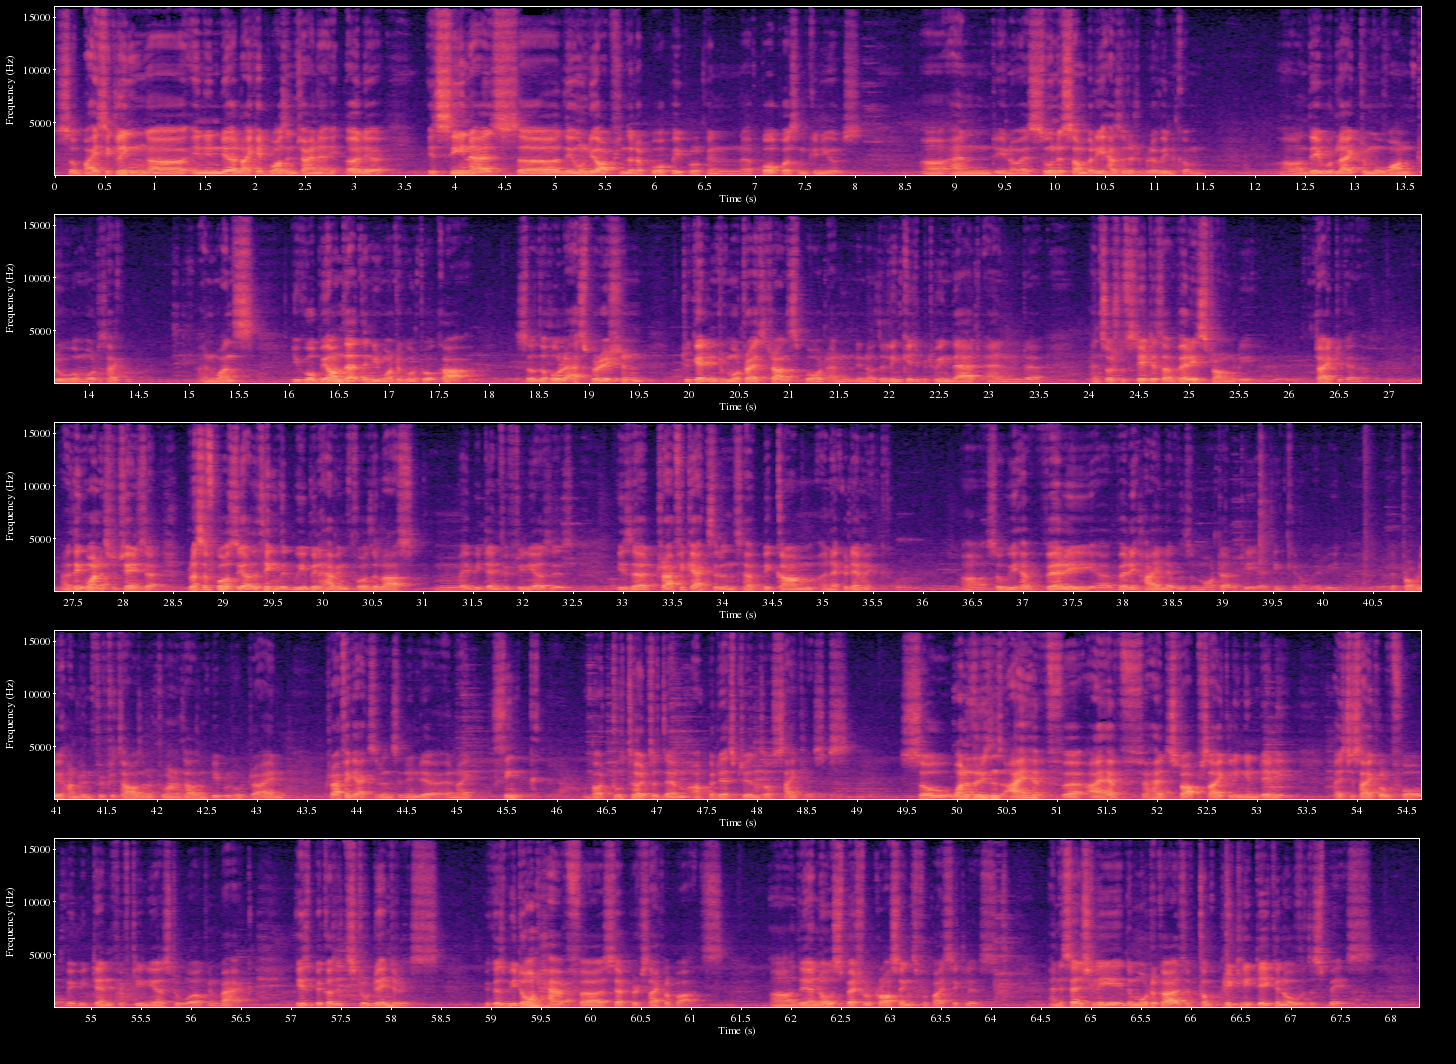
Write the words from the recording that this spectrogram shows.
So bicycling uh, in India like it was in China earlier is seen as uh, the only option that a poor people can a poor person can use. Uh, and you know as soon as somebody has a little bit of income uh, they would like to move on to a motorcycle. And once you go beyond that then you want to go to a car. So the whole aspiration to get into motorized transport and you know the linkage between that and and social status are very strongly tied together. I think one has to change that. Plus, of course, the other thing that we've been having for the last maybe 10 15 years is, is that traffic accidents have become an epidemic. Uh, so we have very, uh, very high levels of mortality. I think, you know, maybe there are probably 150,000 or 200,000 people who die in traffic accidents in India, and I think about two thirds of them are pedestrians or cyclists. So one of the reasons I have, uh, I have had stopped cycling in Delhi I to cycle for maybe 10, 15 years to work and back, is because it's too dangerous. Because we don't have uh, separate cycle paths. Uh, there are no special crossings for bicyclists. And essentially the motor cars have completely taken over the space.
